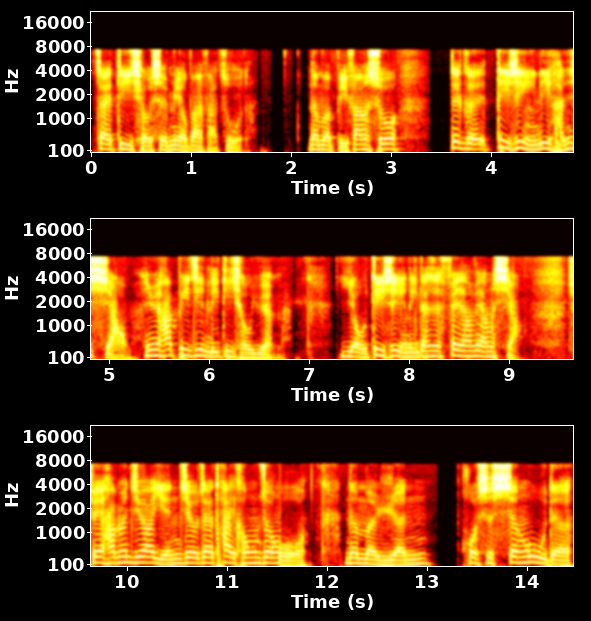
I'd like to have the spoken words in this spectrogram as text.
在地球是没有办法做的。那么比方说这个地心引力很小，因为它毕竟离地球远嘛，有地心引力，但是非常非常小，所以他们就要研究在太空中我那么人。或是生物的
